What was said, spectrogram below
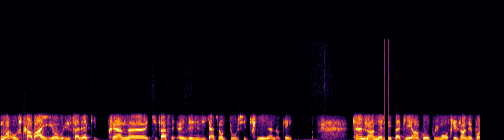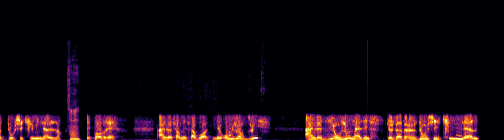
Moi, où je travaille, il, fallait qu'ils prennent, euh, qu'ils fassent une vérification de dossier criminel, OK? Quand j'en ai les papiers en cours pour lui montrer, j'en ai pas de dossier criminel, là. Hmm. C'est pas vrai. Elle a fermé sa boîte. Mais aujourd'hui, elle a dit aux journalistes que j'avais un dossier criminel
